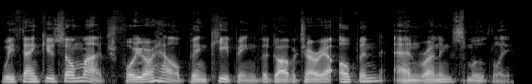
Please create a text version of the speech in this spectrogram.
We thank you so much for your help in keeping the garbage area open and running smoothly.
